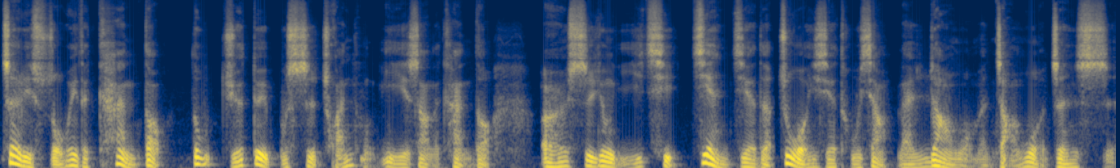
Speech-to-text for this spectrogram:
这里所谓的看到，都绝对不是传统意义上的看到，而是用仪器间接的做一些图像来让我们掌握真实。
